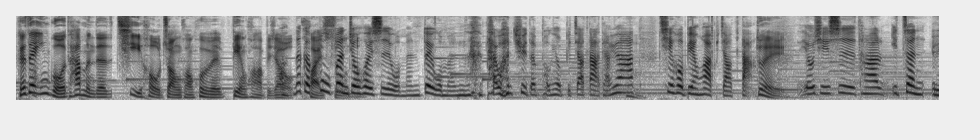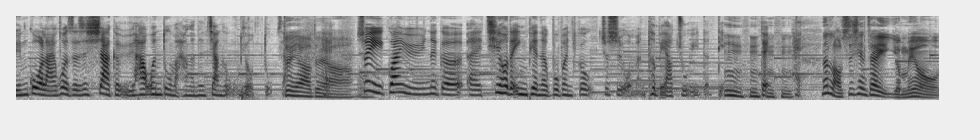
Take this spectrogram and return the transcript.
可是，在英国，他们的气候状况会不会变化比较那个部分就会是我们对我们 台湾去的朋友比较大条，因为它气候变化比较大。对，尤其是它一阵云过来，或者是下个雨，它温度马上可能降个五六度这样。对啊，对啊。所以关于那个呃气候的应变的部分，就就是我们特别要注意的点。嗯哼，对。那老师现在有没有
